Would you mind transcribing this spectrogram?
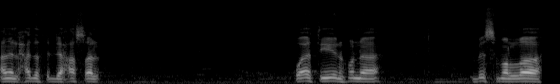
عن الحدث اللي حصل. وأتي هنا باسم الله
